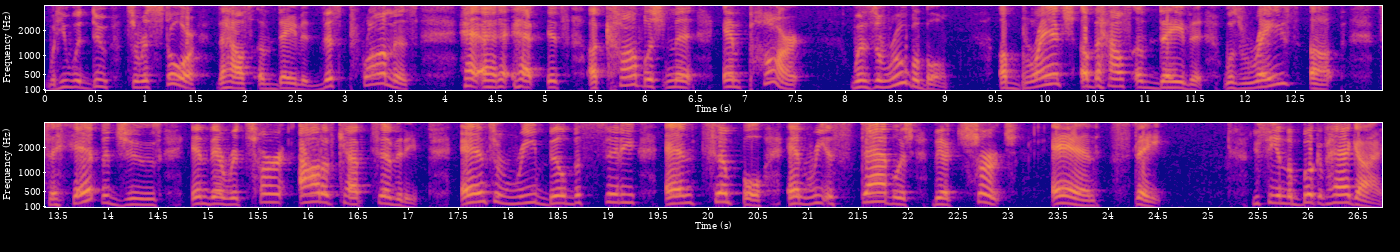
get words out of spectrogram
What he would do to restore the house of David. This promise had, had, had its accomplishment in part when Zerubbabel, a branch of the house of David, was raised up to head the Jews in their return out of captivity and to rebuild the city and temple and reestablish their church and state. You see, in the book of Haggai,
